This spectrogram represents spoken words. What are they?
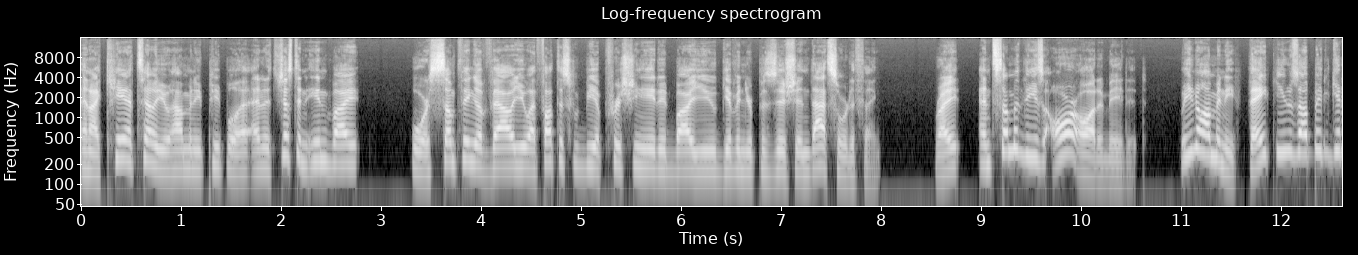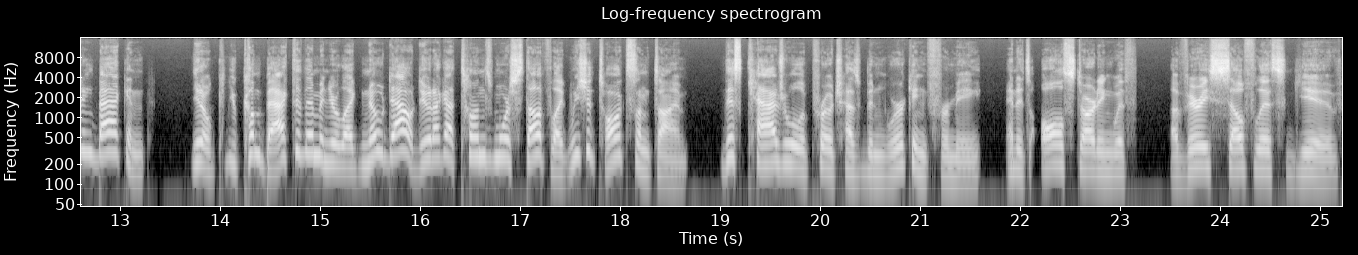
And I can't tell you how many people, and it's just an invite or something of value. I thought this would be appreciated by you given your position, that sort of thing. Right. And some of these are automated. But you know how many thank yous I've been getting back and you know, you come back to them and you're like, no doubt, dude, I got tons more stuff. Like, we should talk sometime. This casual approach has been working for me. And it's all starting with a very selfless give.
